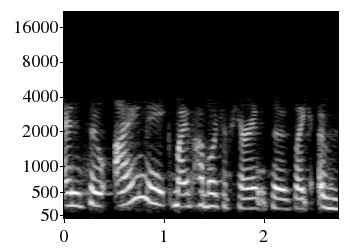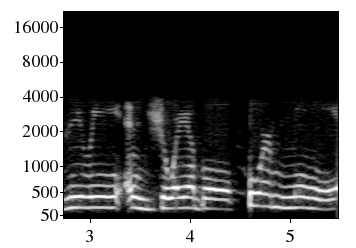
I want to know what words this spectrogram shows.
and so I make my public appearances like a really enjoyable for me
